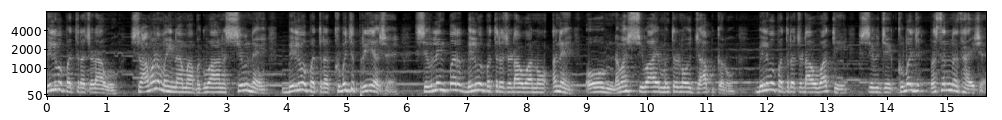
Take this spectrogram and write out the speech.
બિલ્વપત્ર ચડાવવું શ્રાવણ મહિનામાં ભગવાન શિવને બિલ્વપત્ર ખૂબ જ પ્રિય છે. શિવલિંગ પર બિલ્વપત્ર ચડાવવાનો અને ઓમ નમઃ શિવાય મંત્રનો જાપ કરો. બિલ્વપત્ર ચડાવવાથી શિવજી ખૂબ જ પ્રસન્ન થાય છે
